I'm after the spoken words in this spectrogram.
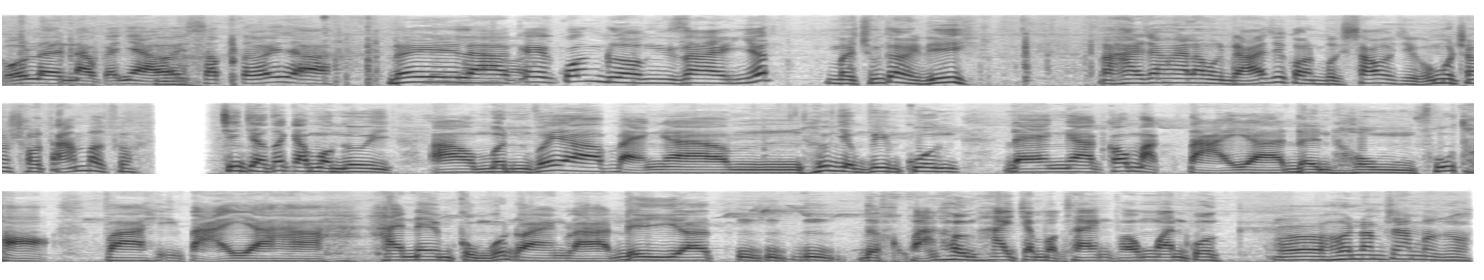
Cố lên nào cả nhà ơi, sắp tới à, Đây là cái quãng đường dài nhất mà chúng ta phải đi là 225 bậc đá chứ còn bậc sau chỉ có 168 bậc thôi. Xin chào tất cả mọi người, à, mình với à, bạn à, hướng dẫn viên Quân đang à, có mặt tại à, đền Hùng Phú Thọ và hiện tại à, hai anh em cùng với đoàn là đi à, được khoảng hơn 200 bậc thang phải không anh Quân? Ờ, hơn 500 bậc rồi.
